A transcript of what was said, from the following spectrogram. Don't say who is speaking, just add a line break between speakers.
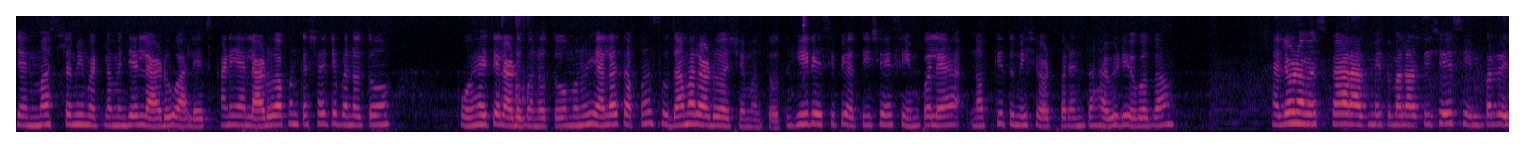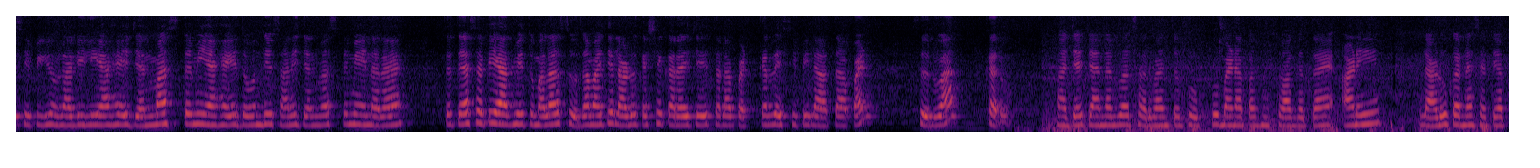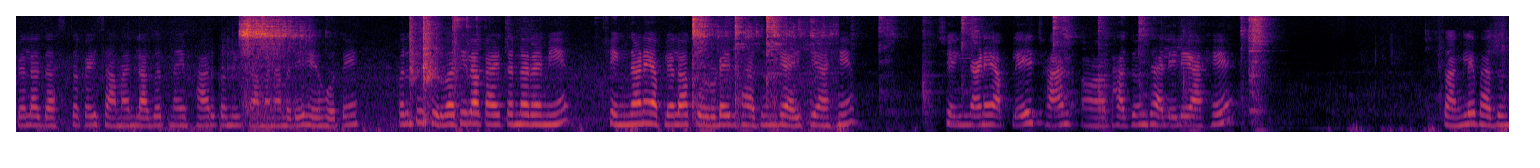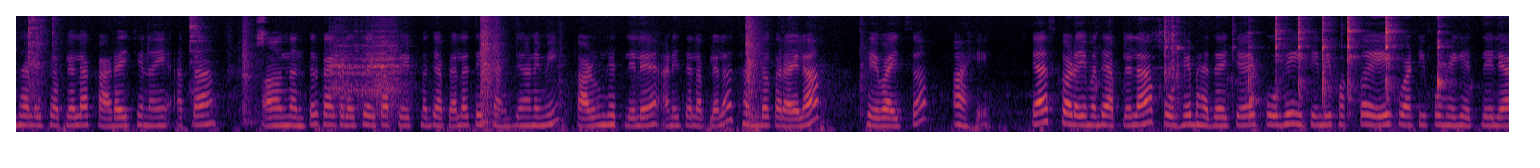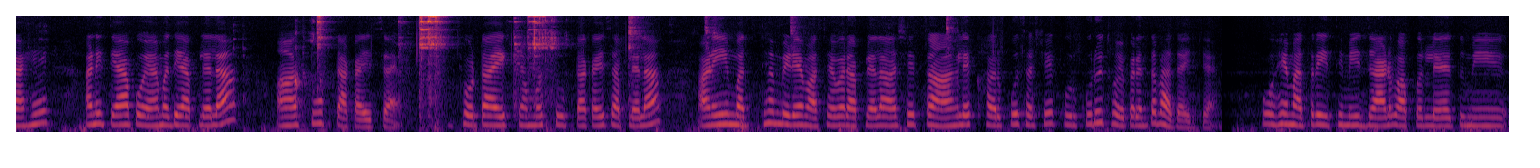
जन्माष्टमी म्हटलं म्हणजे लाडू आलेच. आणि या लाडू आपण कशाचे बनवतो? पोह्याचे लाडू बनवतो. म्हणून यालाच आपण सुदामा लाडू असे म्हणतो. तर ही रेसिपी अतिशय सिंपल आहे. नक्की तुम्ही शेवटपर्यंत हा व्हिडिओ बघा. हॅलो नमस्कार. आज मी तुम्हाला अतिशय सिंपल रेसिपी घेऊन आलेली आहे. जन्माष्टमी आहे. दोन दिवसांनी जन्माष्टमी येणार आहे. तर त्यासाठी आज मी तुम्हाला सुदामाचे लाडू कसे करायचे? चला पटकन रेसिपीला आता आपण सुरुवात करू. माझ्या चॅनलवर सर्वांचं खूप खूप मनापासून स्वागत आहे. आणि लाडू करण्यासाठी आपल्याला जास्त काही सामान लागत नाही फार कमी सामानामध्ये हे होते. परंतु सुरुवातीला काय करणार आहे मी? शेंगदाणे आपल्याला कोरडे भाजून घ्यायचे आहे. शेंगदाणे आपले छान भाजून झालेले आहे. चांगले भाजून झाल्याचे आपल्याला काढायचे नाही. आता नंतर काय करायचं? एका प्लेटमध्ये आपल्याला ते शेंगदाणे मी काढून घेतलेले आहे आणि त्याला आपल्याला थंड करायला ठेवायचं आहे. त्याच कढईमध्ये आपल्याला पोहे भाजायचे आहे. पोहे इथे मी फक्त एक वाटी पोहे घेतलेले आहे. आणि त्या पोह्यामध्ये आपल्याला तूप टाकायचं आहे. छोटा एक चम्मच तूप टाकायचं आपल्याला. आणि मध्यम मिडियम आचेवर आपल्याला असे चांगले खरपूस असे कुरकुरीत होईपर्यंत भाजायचे आहे. पोहे मात्र इथे मी जाड वापरले आहे. तुम्ही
